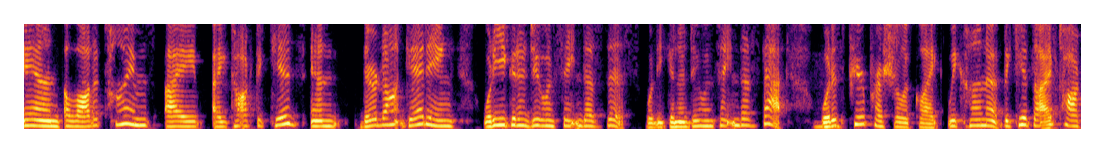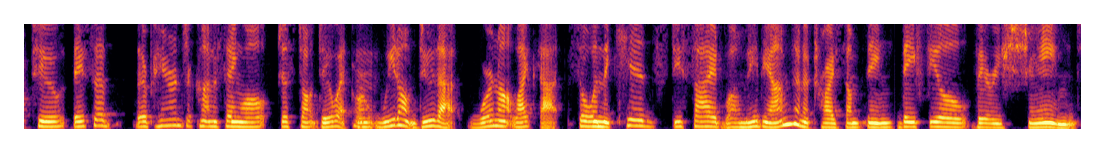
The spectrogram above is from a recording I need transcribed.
And a lot of times i i talk to kids and they're not getting what are you going to do when satan does this? What are you going to do when satan does that? What mm-hmm. does peer pressure look like? We kind of the kids i've talked to they said their parents are kind of saying well just don't do it or Mm. we don't do that we're not like that so when the kids decide well maybe i'm going to try something they feel very shamed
